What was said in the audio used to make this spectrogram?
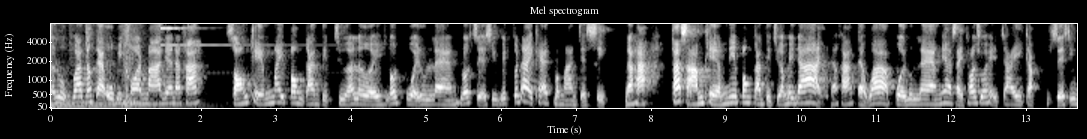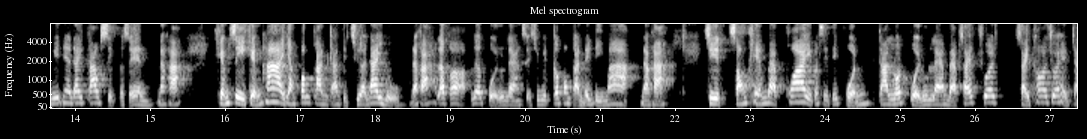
สรุปว่าตั้งแต่โอมิคอนมาเนี่ยนะคะสองเข็มไม่ป้องกันติดเชื้อเลย ลดป่วยรุนแรง ลดเสียชีวิตก็ได้แค่ประมาณ 70นะคะ ถ้า 3 เข็มนี่ป้องกันติดเชื้อไม่ได้นะคะ แต่ว่าป่วยรุนแรงเนี่ยใส่ท่อช่วยหายใจกับเสียชีวิตเนี่ยได้ 90%นะคะ เข็ม 4 เข็ม 5 ยังป้องกันการติดเชื้อได้อยู่นะคะ แล้วก็เลือกป่วยรุนแรงเสียชีวิตก็ป้องกันได้ดีมากนะคะ ฉีด 2 เข็มแบบไข้ประสิทธิผล การลดป่วยรุนแรงแบบใช้ช่วยใส่ท่อช่วยหายใจ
